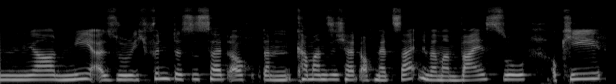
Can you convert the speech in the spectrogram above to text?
Ja, nee, also ich finde, das ist halt auch, dann kann man sich halt auch mehr Zeit nehmen, wenn man weiß, so, okay,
